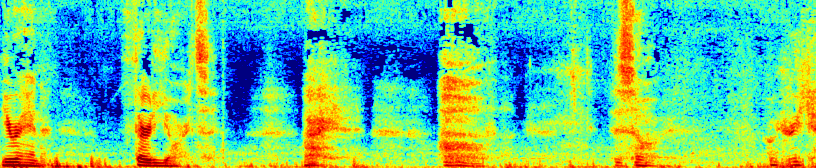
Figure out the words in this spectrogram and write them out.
He ran 30 yards. Alright. Oh, fuck. So, quick recap.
